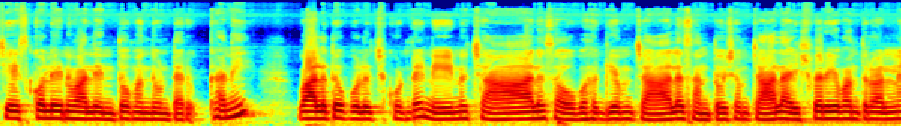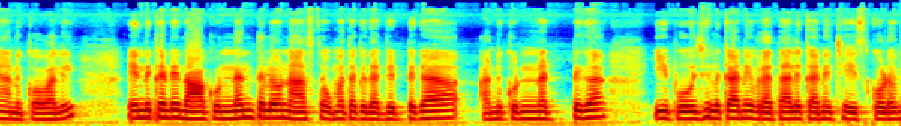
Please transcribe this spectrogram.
చేసుకోలేని వాళ్ళు ఎంతోమంది ఉంటారు. కానీ వాళ్ళతో పోల్చుకుంటే నేను చాలా సౌభాగ్యం చాలా సంతోషం చాలా ఐశ్వర్యవంతురాలని అనుకోవాలి. ఎందుకంటే నాకున్నంతలో నా స్తోమతకు తగ్గట్టుగా అనుకున్నట్టుగా ఈ పూజలు కానీ వ్రతాలు కానీ చేసుకోవడం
